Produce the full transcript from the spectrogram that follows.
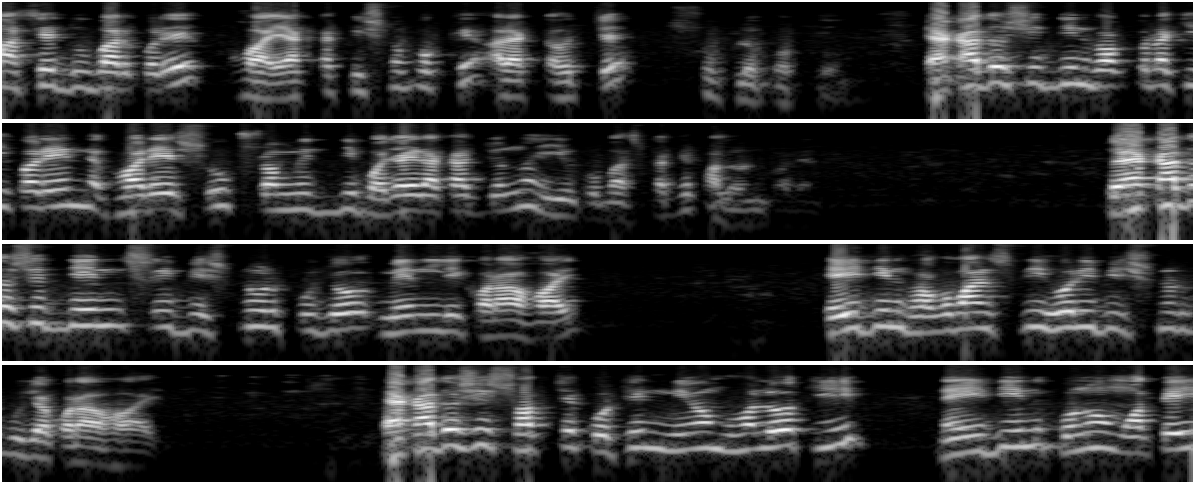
মাসে দুবার করে হয়, একটা কৃষ্ণপক্ষে আর একটা হচ্ছে শুক্লপক্ষে। একাদশীর দিন ভক্তরা কি করেন? ঘরের সুখ সমৃদ্ধি বজায় রাখার জন্য এই উপবাসটাকে পালন করেন। তো একাদশীর দিন শ্রী বিষ্ণুর পুজো মেনলি করা হয়। এই দিন ভগবান শ্রীহরি বিষ্ণুর পূজা করা হয়। একাদশীর সবচেয়ে কঠিন নিয়ম হলো কি? এই দিন কোনো মতেই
